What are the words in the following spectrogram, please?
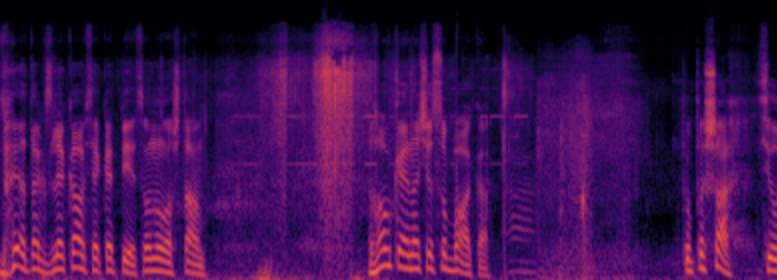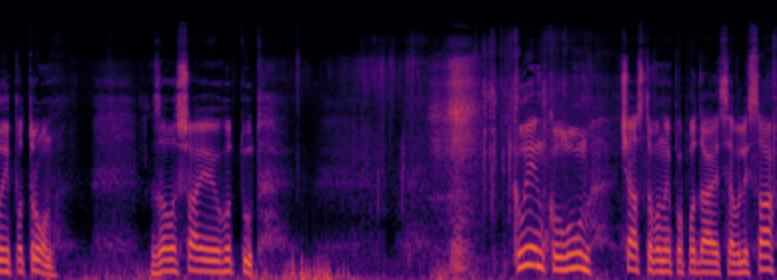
Я так злякався, капець, воно ж там. Гавкає, наче собака. ППШ, цілий патрон. Залишаю його тут. Клин, колун. Часто вони попадаються в лісах.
